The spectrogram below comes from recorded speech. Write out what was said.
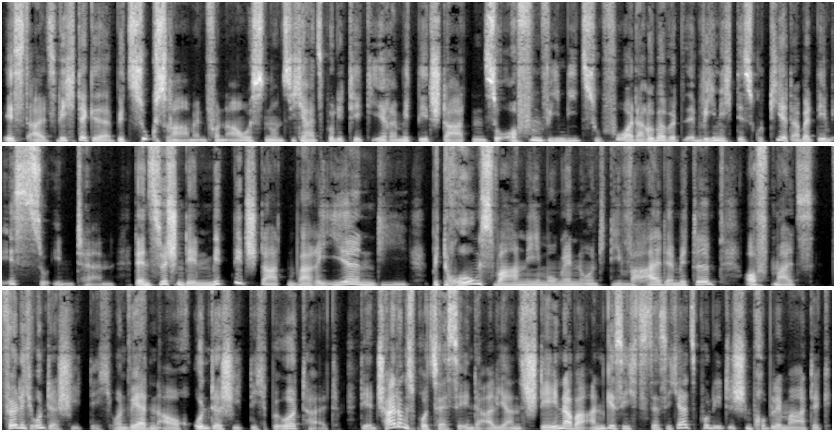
ist als wichtiger Bezugsrahmen von Außen- und Sicherheitspolitik ihrer Mitgliedstaaten so offen wie nie zuvor. Darüber wird wenig diskutiert, aber dem ist so intern. Denn zwischen den Mitgliedstaaten variieren die Bedrohungswahrnehmungen und die Wahl der Mittel oftmals völlig unterschiedlich und werden auch unterschiedlich beurteilt. Die Entscheidungsprozesse in der Allianz stehen aber angesichts der sicherheitspolitischen Problematik,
